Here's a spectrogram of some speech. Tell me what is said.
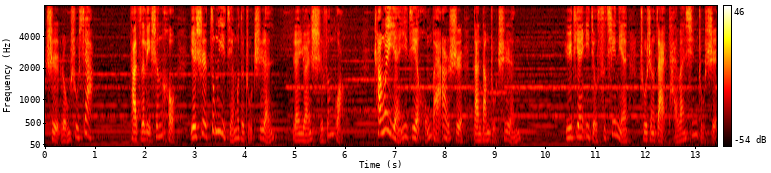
是《榕树下》。他资历深厚，也是综艺节目的主持人，人缘十分广，常为演艺界红白二世担当主持人。于天一九四七年出生在台湾新竹市，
